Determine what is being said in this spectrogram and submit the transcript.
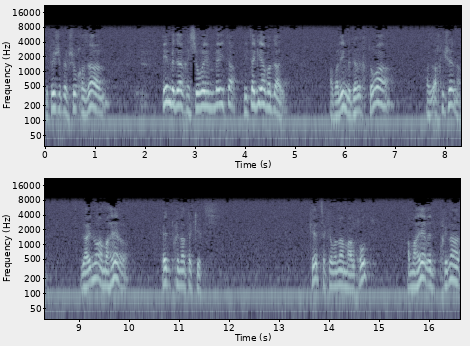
כפי שפרשו חז"ל, אם בדרך איסורים, בעיטה, היא תגיע ודאי. אבל אם בדרך תורה, אז אחישנה. דהיינו, המהר את בחינת הקץ. קץ הכוונה מלכות, המהר את בחינת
